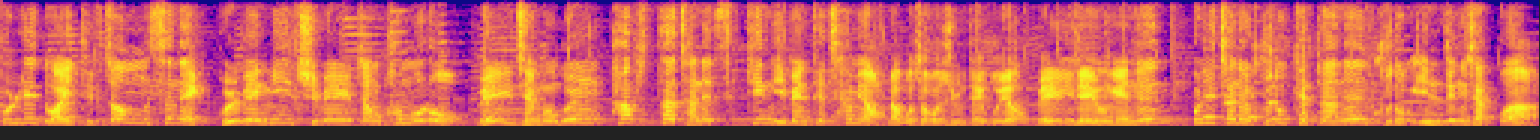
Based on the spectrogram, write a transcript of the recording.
홀릿white.snack 골뱅이 gmail.com으로 메일 제목을 팝스타 자넷 스킨 이벤트 참여라고 적어주시면 되고요. 메일 내용에는 홀릿 채널 구독했다는 구독 인증샷과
